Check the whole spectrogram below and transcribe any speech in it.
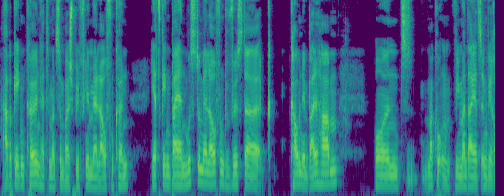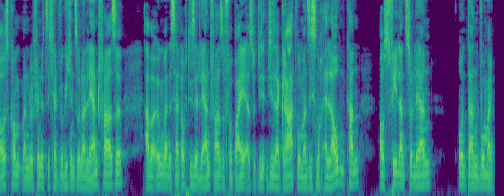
Aber gegen Köln hätte man zum Beispiel viel mehr laufen können. Jetzt gegen Bayern musst du mehr laufen, du wirst da kaum den Ball haben. Und mal gucken, wie man da jetzt irgendwie rauskommt. Man befindet sich halt wirklich in so einer Lernphase. Aber irgendwann ist halt auch diese Lernphase vorbei. Also die, dieser Grad, wo man sich noch erlauben kann, aus Fehlern zu lernen. Und dann, wo man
